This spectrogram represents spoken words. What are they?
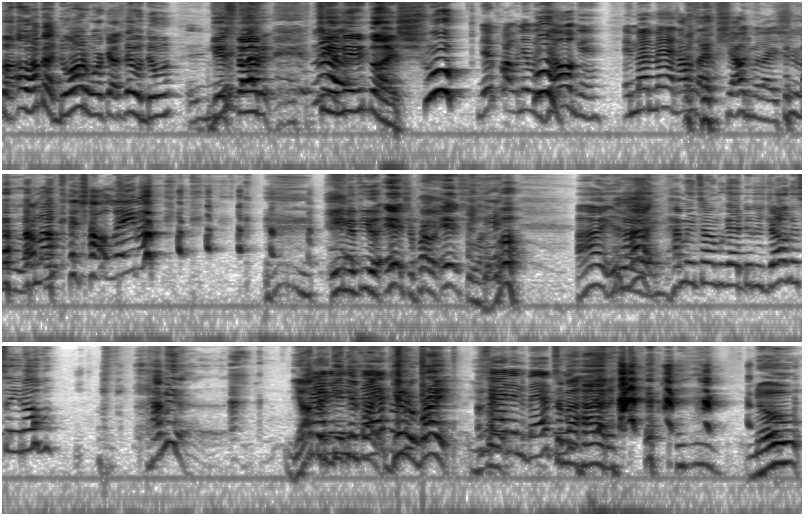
oh, I'm about to do all the workouts they were doing. Get started, ten minutes, be like, shoo. That part when they were jogging. In my mind, I was like, shouting me like, shoot, I'm gonna catch y'all later. Even if you're an extra, probably extra, like, oh, all right, Yeah. hot. How many times we gotta do this jogging scene over? How many? Y'all better get this right. Get it right. You I'm said- hiding in the bathroom. To my hiding. No.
